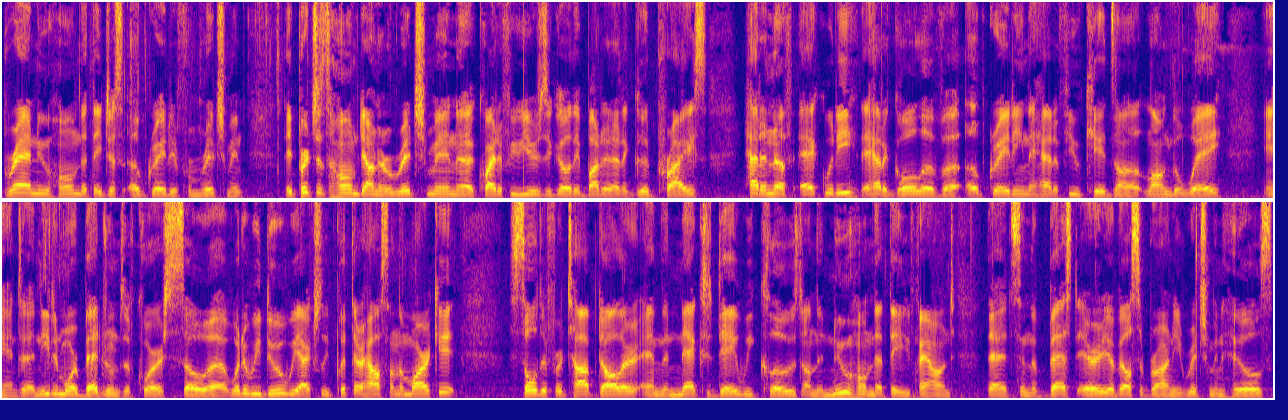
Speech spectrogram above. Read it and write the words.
brand new home that they just upgraded from Richmond. They purchased a home down in Richmond uh, quite a few years ago. They bought it at a good price, had enough equity. They had a goal of uh, upgrading. They had a few kids on, along the way and uh, needed more bedrooms, of course. So uh, what did we do? We actually put their house on the market, sold it for top dollar, and the next day we closed on the new home that they found that's in the best area of El Sobrante, Richmond Hills,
